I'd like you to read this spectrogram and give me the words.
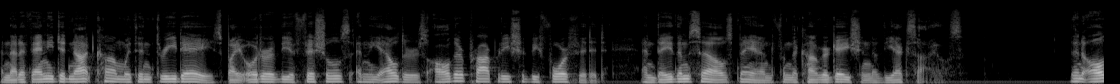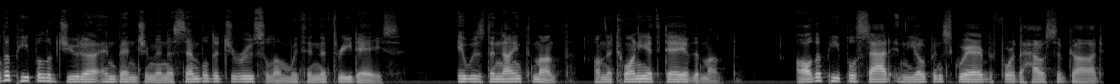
and that if any did not come within three days, by order of the officials and the elders, all their property should be forfeited, and they themselves banned from the congregation of the exiles. Then all the people of Judah and Benjamin assembled at Jerusalem within the three days. It was the ninth month, on the twentieth day of the month. All the people sat in the open square before the house of God,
